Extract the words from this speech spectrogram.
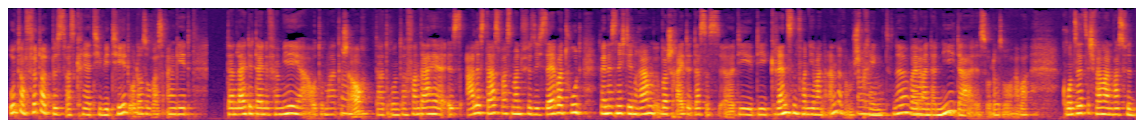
unterfüttert bist, was Kreativität oder sowas angeht, dann leidet deine Familie automatisch mhm. auch darunter. Von daher ist alles das, was man für sich selber tut, wenn es nicht den Rahmen überschreitet, dass es äh, die, die Grenzen von jemand anderem springt, mhm. ne? weil ja. man da nie da ist oder so. Aber grundsätzlich, wenn man was für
